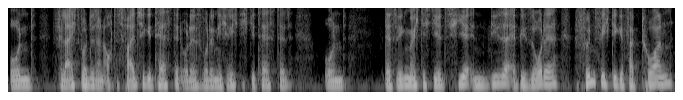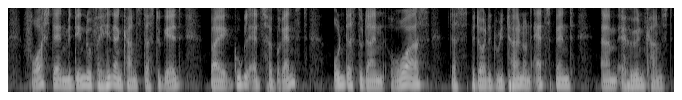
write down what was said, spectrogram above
und vielleicht wurde dann auch das Falsche getestet oder es wurde nicht richtig getestet und Deswegen möchte ich dir jetzt hier in dieser Episode fünf wichtige Faktoren vorstellen, mit denen du verhindern kannst, dass du Geld bei Google Ads verbrennst und dass du dein ROAS, das bedeutet Return on Ad Spend, ähm, erhöhen kannst.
